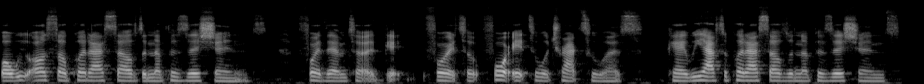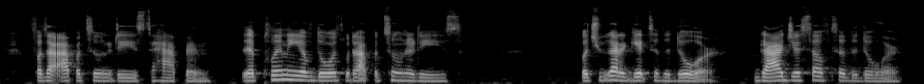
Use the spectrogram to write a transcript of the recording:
but we also put ourselves in the positions for them to get for it to for it to attract to us. Okay, we have to put ourselves in the positions for the opportunities to happen. There are plenty of doors with opportunities, but you got to get to the door. Guide yourself to the door.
